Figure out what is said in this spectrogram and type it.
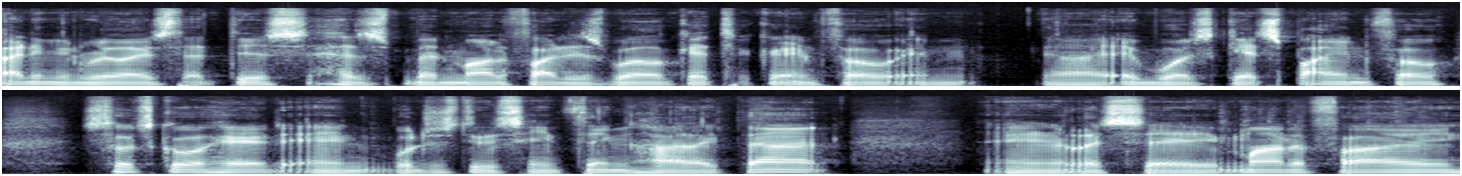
I didn't even realize that this has been modified as well, get ticker info, and uh, it was get spy info. So let's go ahead and we'll just do the same thing, highlight that, and let's say modify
